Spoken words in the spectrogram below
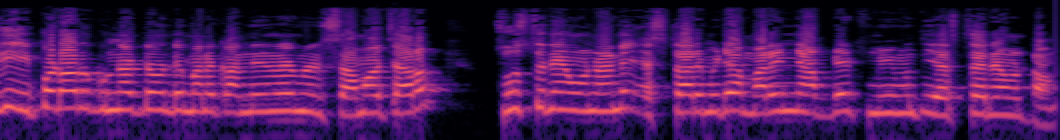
ఇది ఇప్పటివరకు ఉన్నటువంటి మనకు అందినటువంటి సమాచారం. చూస్తూనే ఉండండి. ఎస్టార్ మీడియా మరిన్ని అప్డేట్స్ మీ ముందు చేస్తూనే ఉంటాం.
